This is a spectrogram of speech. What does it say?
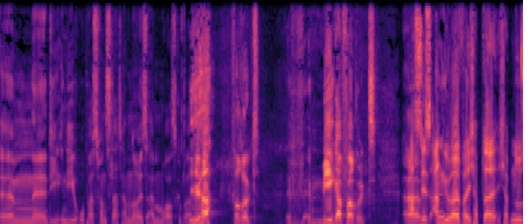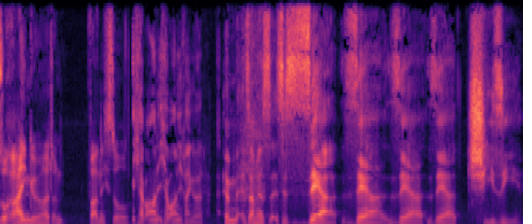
Ähm, äh, die Indie-Opas von Slut haben ein neues Album rausgebracht. Ja. Verrückt. Mega verrückt. Hast du jetzt angehört? Weil ich habe da, ich habe nur so reingehört und war nicht so. Ich habe auch, ich hab auch nicht reingehört. ähm, sagen wir, es, es ist sehr, sehr, sehr, sehr cheesy.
